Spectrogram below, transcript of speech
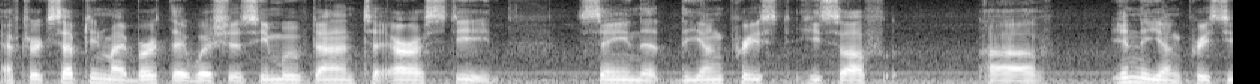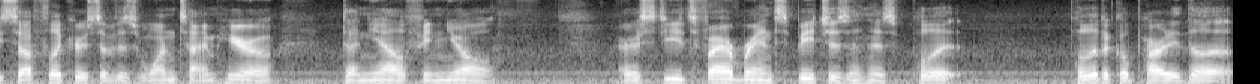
After accepting my birthday wishes, he moved on to Aristide, saying that the young priest he saw, uh, in the young priest he saw flickers of his one-time hero, Daniel Fignol. Aristide's firebrand speeches in his polit- political party, the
